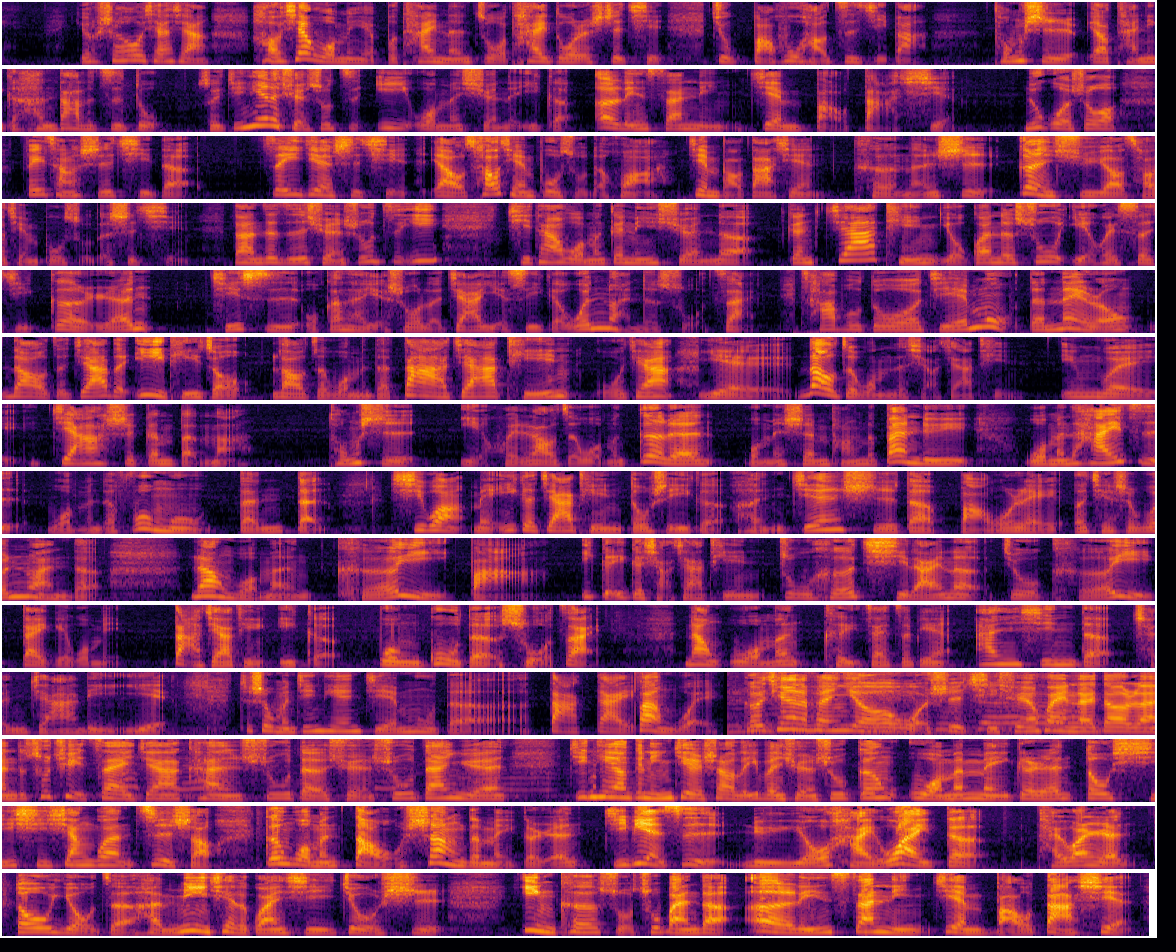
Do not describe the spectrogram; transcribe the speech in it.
有时候想想，好像我们也不太能做太多的事情，就保护好自己吧。同时要谈一个很大的制度，所以今天的选书之一，我们选了一个二零三零健保大限。如果说非常时期的。这一件事情要超前部署的话，鉴宝大限可能是更需要超前部署的事情。当然，这只是选书之一，其他我们跟您选了跟家庭有关的书，也会涉及个人。其实我刚才也说了，家也是一个温暖的所在。差不多节目的内容绕着家的议题走，绕着我们的大家庭、国家，也绕着我们的小家庭。因为家是根本嘛，同时也会绕着我们个人、我们身旁的伴侣、我们的孩子、我们的父母等等。希望每一个家庭都是一个很坚实的堡垒，而且是温暖的，让我们可以把一个一个小家庭组合起来呢，就可以带给我们大家庭一个稳固的所在。让我们可以在这边安心的成家立业，这是我们今天节目的大概范围。各位亲爱的朋友，我是齐轩，欢迎来到懒得出去在家看书的选书单元。今天要跟您介绍的一本选书，跟我们每个人都息息相关，至少跟我们岛上的每个人，即便是旅游海外的台湾人都有着很密切的关系，就是。印科所出版的《二零三零鉴宝大线》，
